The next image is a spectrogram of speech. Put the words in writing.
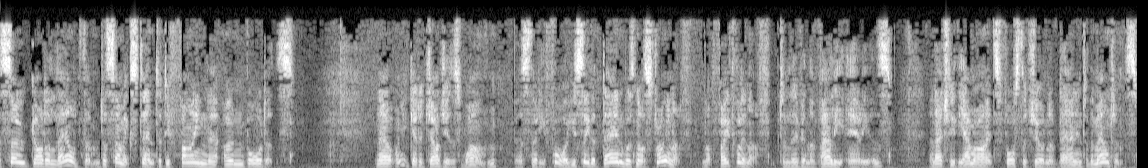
So God allowed them, to some extent, to define their own borders. Now, when you get to Judges 1, verse 34, you see that Dan was not strong enough, not faithful enough, to live in the valley areas, and actually the Amorites forced the children of Dan into the mountains.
